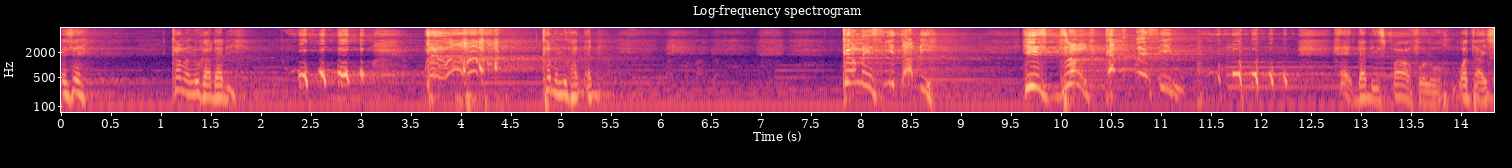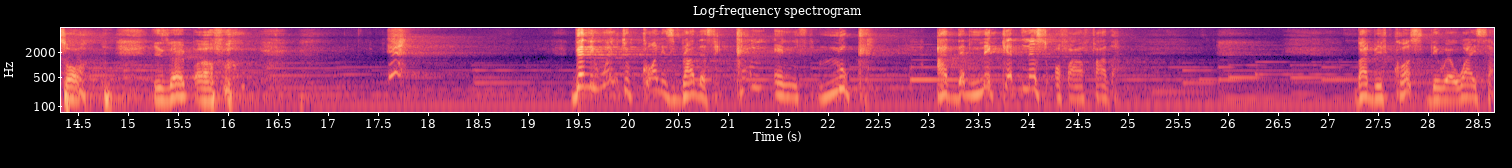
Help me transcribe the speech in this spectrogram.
He said, Come and look at daddy. Come and look at daddy. Come and see daddy. He's drunk. Come and see him. that is powerful. Oh. What I saw is very powerful. Yeah. Then he went to call his brothers, come and look at the nakedness of our father. But because they were wiser,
